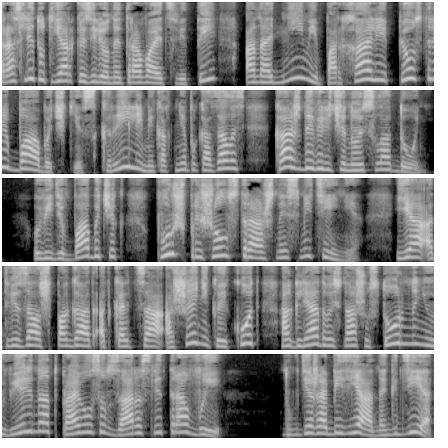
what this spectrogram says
Росли тут ярко-зеленая трава и цветы, а над ними порхали пестрые бабочки с крыльями, как мне показалось, каждой величиной с ладонь. Увидев бабочек, Пурш пришел в страшное смятение. Я отвязал шпагат от кольца ошейника, и кот, оглядываясь в нашу сторону, неуверенно отправился в заросли травы. «Ну где же обезьяна? Где?»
